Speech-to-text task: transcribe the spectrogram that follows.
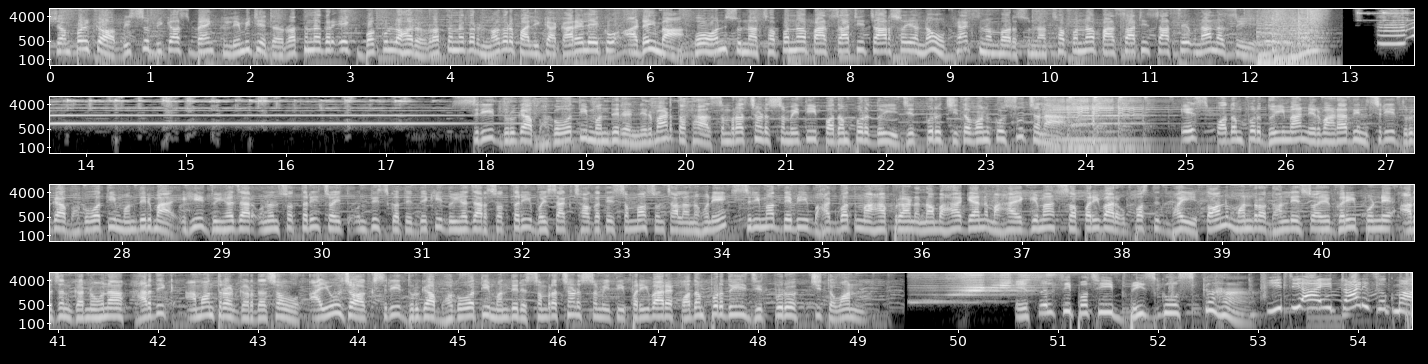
सम्पर्क विश्व विकास ब्याङ्क लिमिटेड रत्नगर एक बकुलहर रत्नगर नगरपालिका कार्यालयको आडैमा। फोन शून्य छपन्न पाँच साठी चार सय नौ फ्याक्स नम्बर शून्य छपन्न पाँच साठी सात सय उनासी। श्री दुर्गा भगवती मन्दिर निर्माण तथा संरक्षण समिति पदमपुर दुई जितपुर चितवनको सूचना। यस पदमपुर दुईमा निर्माणाधीन श्री दुर्गा भगवती मन्दिरमा यही दुई हजार उनसत्तरी चैत उन्तिस गतेदेखि दुई हजार सत्तरी वैशाख छ गतेसम्म सञ्चालन हुने श्रीमद देवी भागवत महापुराण नमहाज्ञान महायज्ञमा सपरिवार उपस्थित भई तन मन र धनले सहयोग गरी पुण्य आर्जन गर्नुहुन हार्दिक आमन्त्रण गर्दछौ। आयोजक श्री दुर्गा भगवती मन्दिर संरक्षण समिति परिवार पदमपुर दुई जितपुर चितवन। एसएलसी पछि ब्रिज कहाँ? इटिआई टाढी चोकमा।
